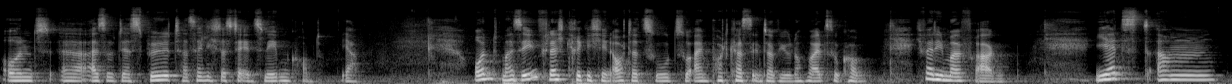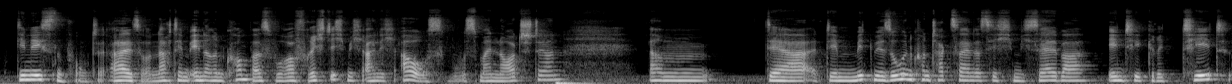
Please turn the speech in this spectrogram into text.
und äh, also der Spirit tatsächlich, dass der ins Leben kommt. Ja. Und mal sehen, vielleicht kriege ich ihn auch dazu, zu einem Podcast-Interview nochmal zu kommen. Ich werde ihn mal fragen. Jetzt ähm, die nächsten Punkte. Also nach dem inneren Kompass, worauf richte ich mich eigentlich aus? Wo ist mein Nordstern? Ähm, der, dem mit mir so in Kontakt sein, dass ich mich selber Integrität,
